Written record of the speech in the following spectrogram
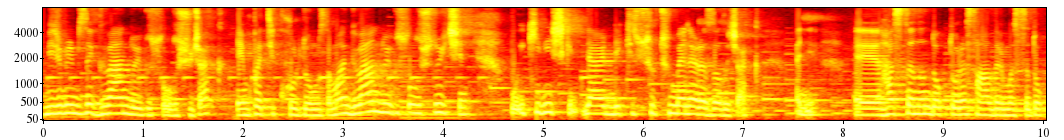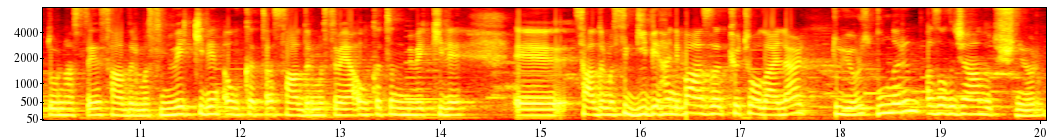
birbirimize güven duygusu oluşacak. Empati kurduğumuz zaman güven duygusu oluştuğu için bu ikili ilişkilerdeki sürtünmeler azalacak. Hani e, hastanın doktora saldırması, doktorun hastaya saldırması, müvekkilin avukata saldırması veya avukatın müvekkili e, saldırması gibi hani bazı kötü olaylar duyuyoruz. Bunların azalacağını düşünüyorum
